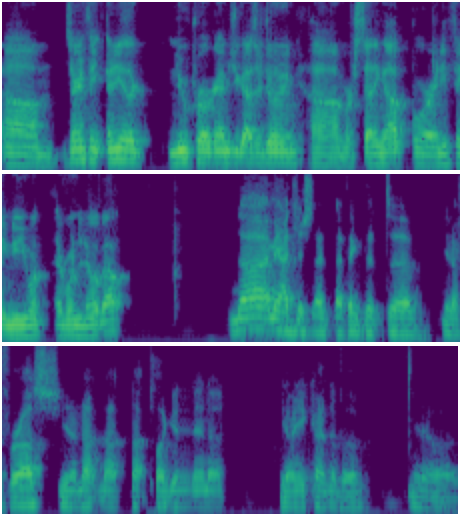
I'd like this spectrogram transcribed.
Um, is there anything, any other new programs you guys are doing um, or setting up, or anything new you want everyone to know about? No, I mean, I just I, I think that uh, you know for us, you know, not not not plugging in a you know any kind of a you know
